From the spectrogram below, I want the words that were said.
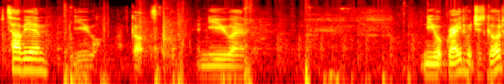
Patavium, you have got a new uh, new upgrade, which is good.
